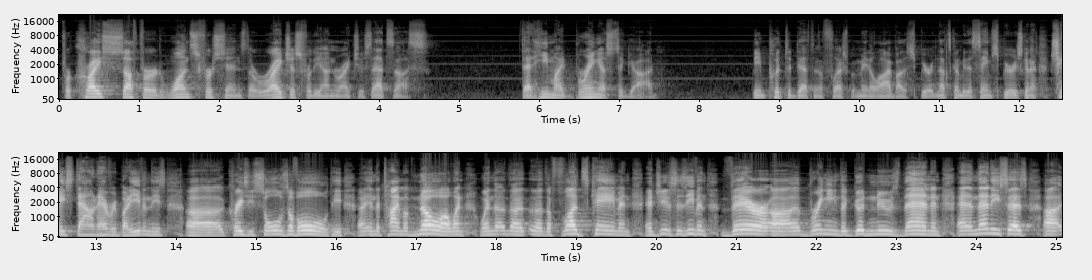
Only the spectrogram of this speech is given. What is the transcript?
For Christ suffered once for sins, the righteous for the unrighteous. That's us. That he might bring us to God being put to death in the flesh but made alive by the spirit. And that's going to be the same spirit. He's going to chase down everybody even these uh, crazy souls of old. He, uh, in the time of noah when, when the, the, the, floods came and, and jesus is even there uh, bringing the good news then. And, and then he says uh,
